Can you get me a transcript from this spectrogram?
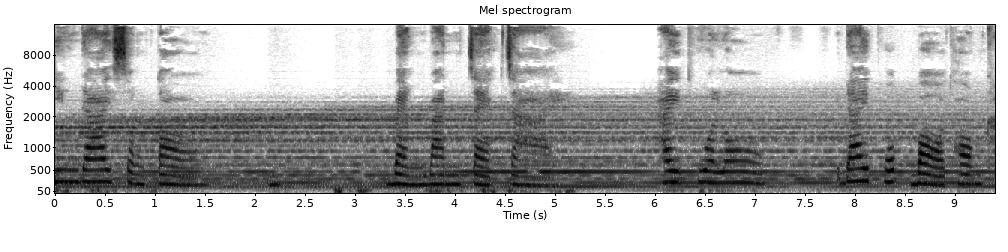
ยิ่งได้ส่งต่อ แบ่งบันแจกจ่าย ให้ทั่วโลก ได้พบบ่อทองค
